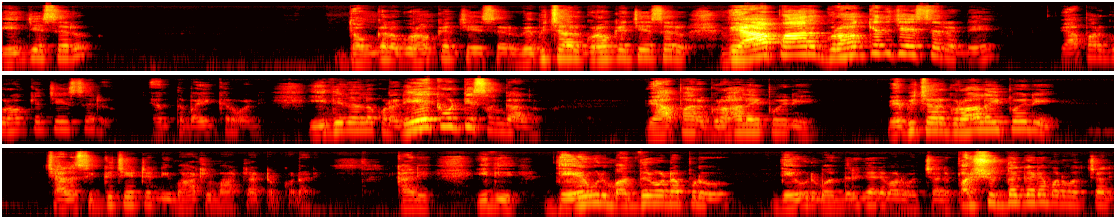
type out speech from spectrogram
ఏం చేశారు? దొంగల గృహం కింద చేశారు వ్యభిచార గృహం కింద చేశారు వ్యాపార గృహం కింద చేశారండి. వ్యాపార గృహం కింద చేశారు. ఎంత భయంకరం అండి ఈ దినాల్లో కూడా అనేకవంటి సంఘాలు వ్యాపార గృహాలు అయిపోయినాయి వ్యభిచార గృహాలు అయిపోయినాయి. చాలా సిగ్గు చేయటండి ఈ మాటలు మాట్లాడటం కూడా. కానీ ఇది దేవుని మందిరం ఉన్నప్పుడు దేవుని మందిరంగానే మనం వచ్చాలి. పరిశుద్ధంగానే మనం వచ్చాలి.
